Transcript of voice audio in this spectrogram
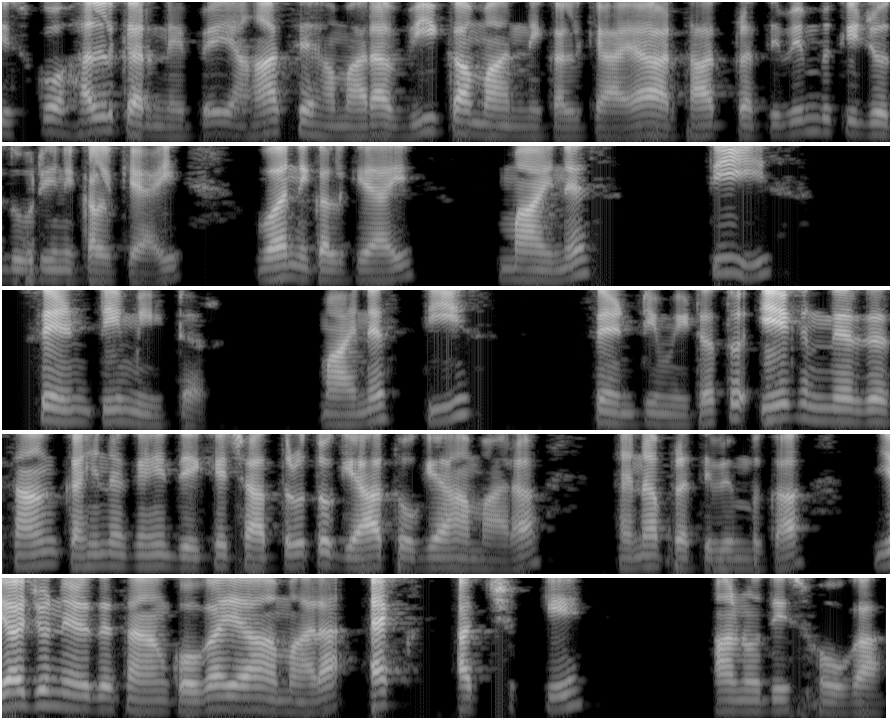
इसको हल करने पे यहाँ से हमारा v का मान निकल के आया, अर्थात प्रतिबिंब की जो दूरी निकल के आई, वह निकल के आई माइनस तीस सेंटीमीटर, माइनस तीस सेंटीमीटर। तो एक निर्देशांक कहीं ना कहीं देखे, छात्रों तो ज्ञात हो गया हमारा, है ना, प्रतिबिंब का। यह जो निर्देशांक होगा, यह हमारा x अक्ष के अनुदिश होगा,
